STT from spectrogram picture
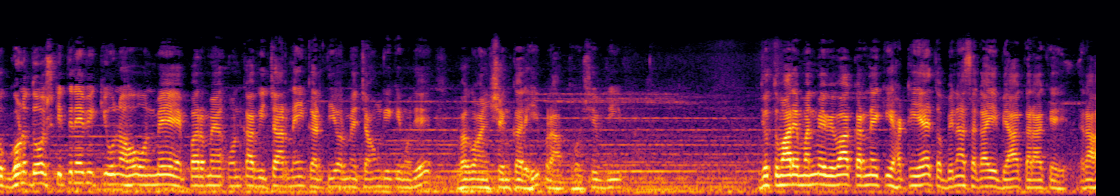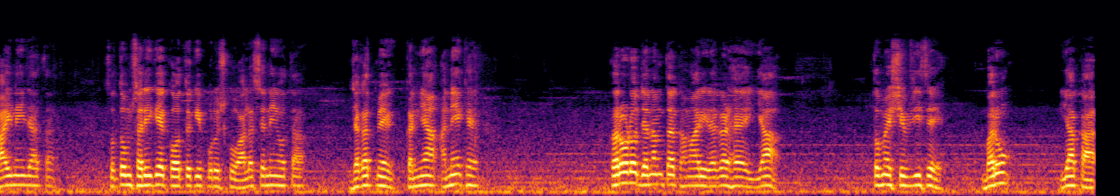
तो गुण दोष कितने भी क्यों ना हो उनमें, पर मैं उनका विचार नहीं करती और मैं चाहूँगी कि मुझे भगवान शंकर ही प्राप्त हो, शिव जी। जो तुम्हारे मन में विवाह करने की हठी है तो बिना सगाई ब्याह करा के रहा ही नहीं जाता। तो तुम शरीर के कौतुकी पुरुष को आलस्य नहीं होता। जगत में कन्या अनेक है। करोड़ों जन्म तक हमारी रगड़ है, या तो मैं शिव जी से भरूं या का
